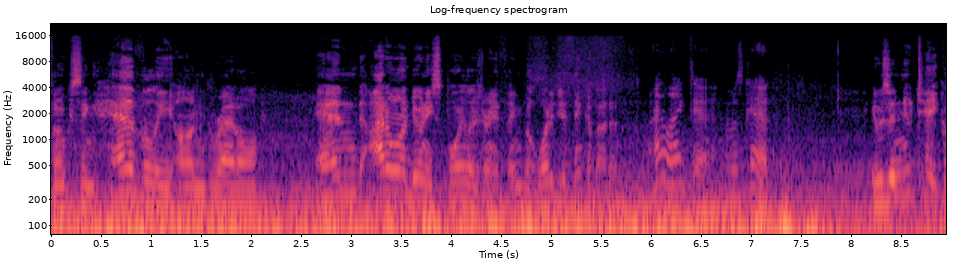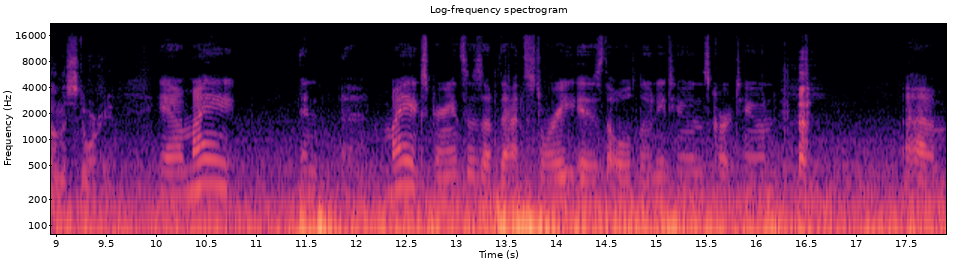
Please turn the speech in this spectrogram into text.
focusing heavily on Gretel. And I don't want to do any spoilers or anything, but what did you think about it? I liked it. It was good. It was a new take on the story. Yeah, my and uh, my experiences of that story is the old Looney Tunes cartoon. um,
